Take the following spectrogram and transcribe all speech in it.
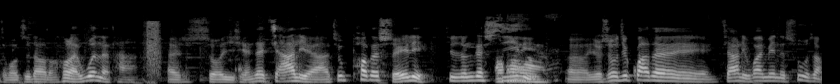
怎么知道的。后来问了她，她说以前在家里啊，就泡在水里，就扔在溪里，哦呃，有时候就挂在家里外面的树上，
